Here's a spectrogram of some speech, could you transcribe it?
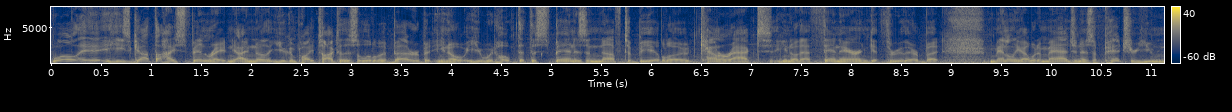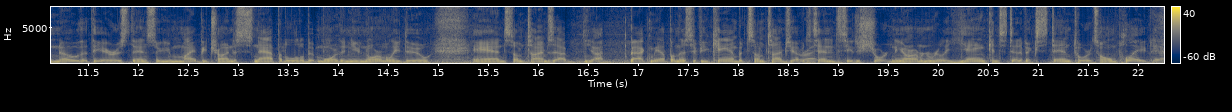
Well, eh, he's got the high spin rate. And I know that you can probably talk to this a little bit better, but you know, you would hope that the spin is enough to be able to counteract, you know, that thin air and get through there. But mentally, I would imagine as a pitcher, you know that the air is thin, so you might be trying to snap it a little bit more than you normally do. And sometimes I, I back me up on this if you can, but sometimes you have right. a tendency to shorten the arm and really yank instead of extend towards home plate. Yeah.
